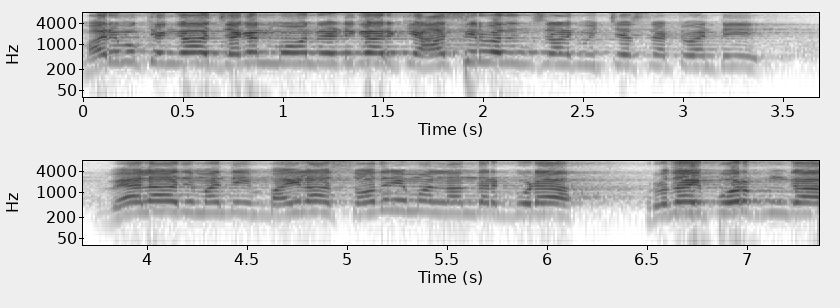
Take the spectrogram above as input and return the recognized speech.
మరి ముఖ్యంగా జగన్మోహన్ రెడ్డి గారికి ఆశీర్వదించడానికి విచ్చేసినటువంటి వేలాది మంది మహిళా సోదరిమణులందరికీ కూడా హృదయపూర్వకంగా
